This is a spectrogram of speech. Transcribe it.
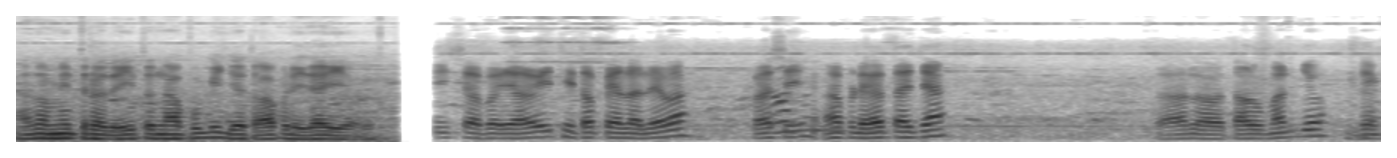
હાલો મિત્રો તો એ તો ના પૂગી જાય તો આપણે જઈએ હવે. ઈશાભાઈ આવી થી તપેલા લેવા. પછી આપણે હતા ત્યાં. ચાલો હાલો તાળું મારજો. લેપ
